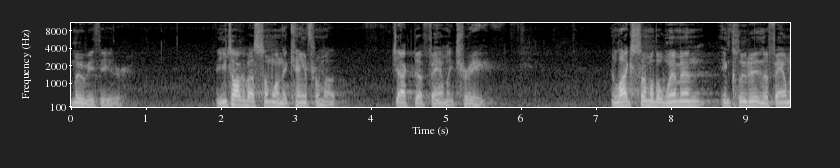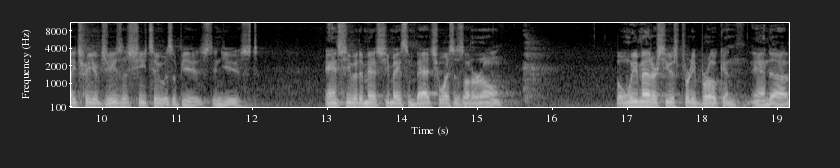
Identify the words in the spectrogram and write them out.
movie theater. And you talk about someone that came from a jacked up family tree. And like some of the women included in the family tree of Jesus, she too was abused and used. And she would admit she made some bad choices on her own. But when we met her, she was pretty broken. And uh,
